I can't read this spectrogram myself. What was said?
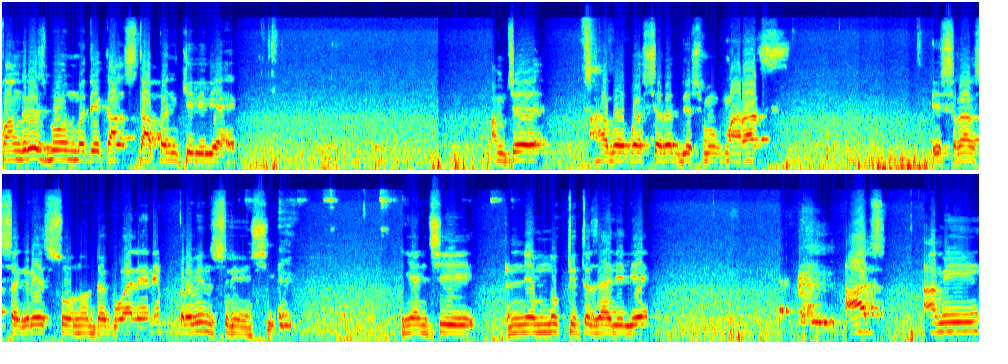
काँग्रेस भवनमध्ये काल स्थापन केलेली आहे. आमचे हबोबा शरद देशमुख महाराज इसरार सगरे सोनू डगवाल आणि प्रवीण सूर्यवंशी यांची नेमणूक तिथं झालेली आहे. आज आम्ही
